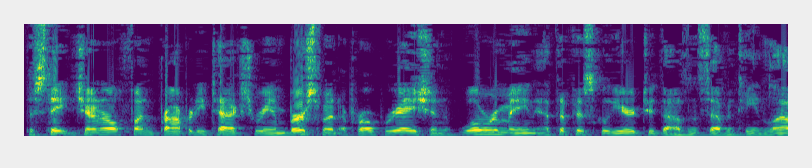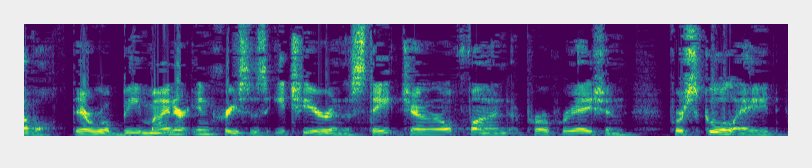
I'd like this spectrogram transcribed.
The state general fund property tax reimbursement appropriation will remain at the fiscal year 2017 level. There will be minor increases each year in the state general fund appropriation for school aid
